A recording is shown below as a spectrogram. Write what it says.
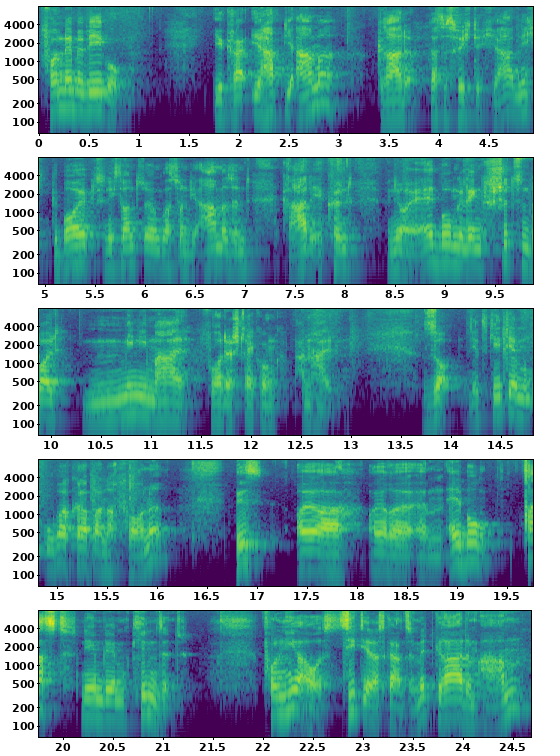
von der Bewegung. Ihr, ihr habt die Arme gerade, das ist wichtig, ja, nicht gebeugt, nicht sonst irgendwas, sondern die Arme sind gerade. Ihr könnt, wenn ihr euer Ellbogengelenk schützen wollt, minimal vor der Streckung anhalten. So, jetzt geht ihr mit dem Oberkörper nach vorne bis euer, eure ähm, Ellbogen fast neben dem Kinn sind. Von hier aus zieht ihr das Ganze mit geradem Arm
